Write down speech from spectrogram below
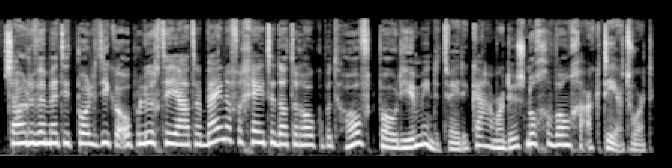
Zouden we met dit politieke openluchttheater bijna vergeten... dat er ook op het hoofdpodium, in de Tweede Kamer dus, nog gewoon geacteerd wordt.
